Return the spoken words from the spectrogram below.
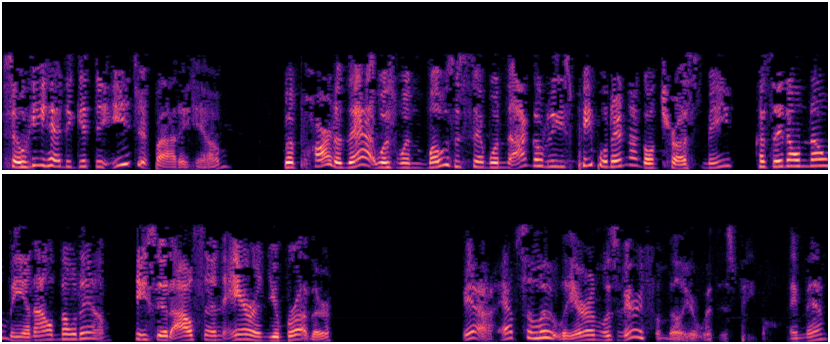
So he had to get the Egypt out of him. But part of that was when Moses said, when I go to these people, they're not going to trust me because they don't know me and I don't know them. He said, I'll send Aaron, your brother. Yeah, absolutely. Aaron was very familiar with his people. Amen.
